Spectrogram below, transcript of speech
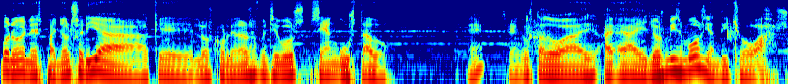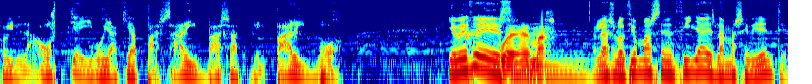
Bueno, en español sería que los coordinadores ofensivos se han gustado. ¿eh? Se han gustado a, a- a ellos mismos y han dicho, ah, soy la hostia y voy aquí a pasar y vas a flipar y boh. Y a veces Pues mm, más. La solución más sencilla es la más evidente.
